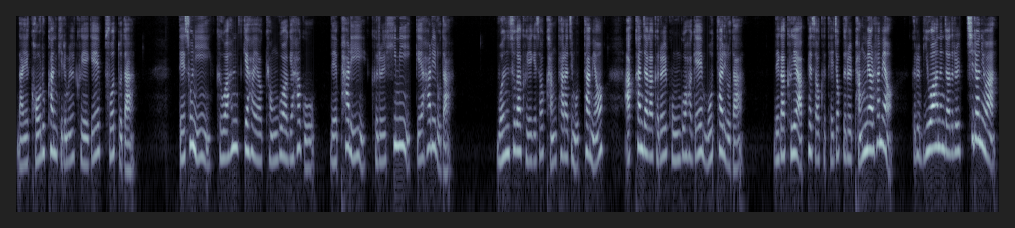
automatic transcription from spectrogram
나의 거룩한 기름을 그에게 부었도다. 내 손이 그와 함께하여 견고하게 하고 내 팔이 그를 힘이 있게 하리로다. 원수가 그에게서 강탈하지 못하며 악한 자가 그를 공고하게 못하리로다. 내가 그의 앞에서 그 대적들을 박멸하며 그를 미워하는 자들을 치려니와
